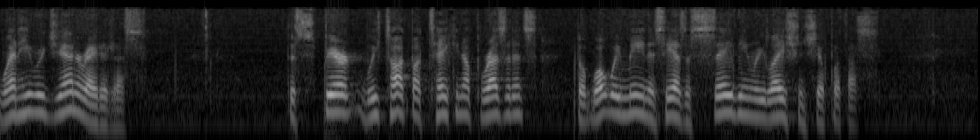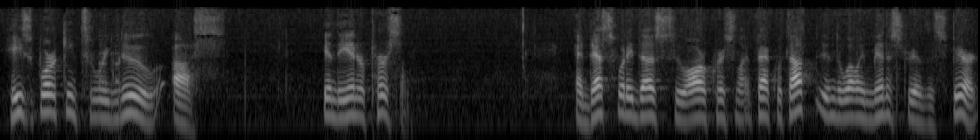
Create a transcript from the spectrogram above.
when he regenerated us, the Spirit, we talk about taking up residence, but what we mean is He has a saving relationship with us. He's working to renew us in the inner person. And that's what He does through our Christian life. In fact, without the indwelling ministry of the Spirit,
